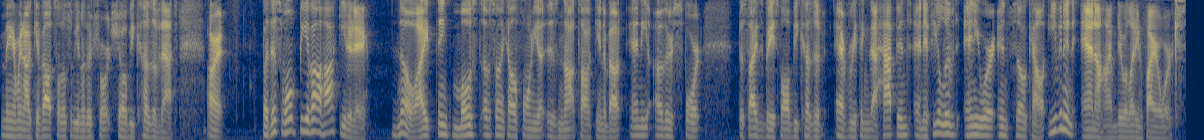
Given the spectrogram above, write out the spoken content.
may or may not give out. So, this will be another short show because of that. All right. But this won't be about hockey today no, I think most of Southern California is not talking about any other sport besides baseball because of everything that happened. And if you lived anywhere in SoCal, even in Anaheim, they were lighting fireworks.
